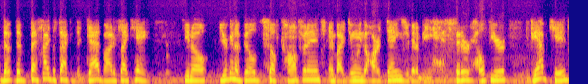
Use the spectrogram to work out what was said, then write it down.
the, the besides the fact of the dad bod, it's like, hey, you know, you're gonna build self confidence, and by doing the hard things, you're gonna be fitter, healthier. If you have kids,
